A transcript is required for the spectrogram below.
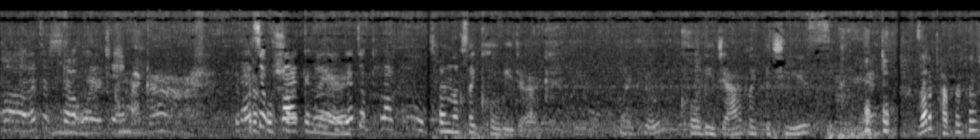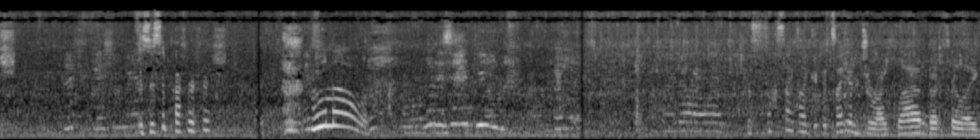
Oh, that's a saltwater tank. Oh my gosh. They That's put a whole shark in there. That's a placoon. This one looks like Colby Jack. Like who? Colby Jack, like the cheese. is that a pufferfish? There's fish in here. Is this a pufferfish? Nemo! What is that thing? This looks like like it's like a drug lab, but for like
